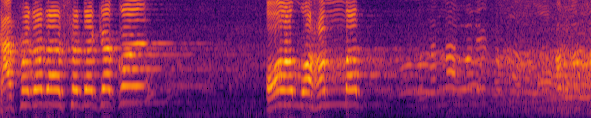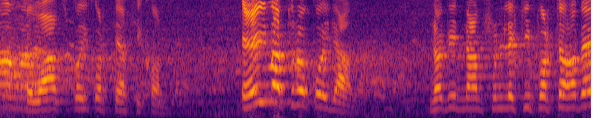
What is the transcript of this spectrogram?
কাফেরারা সেটাকে কয়, ও মোহাম্মদ করতে কোন কইলাম, নবীর নাম শুনলে কি পড়তে হবে?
